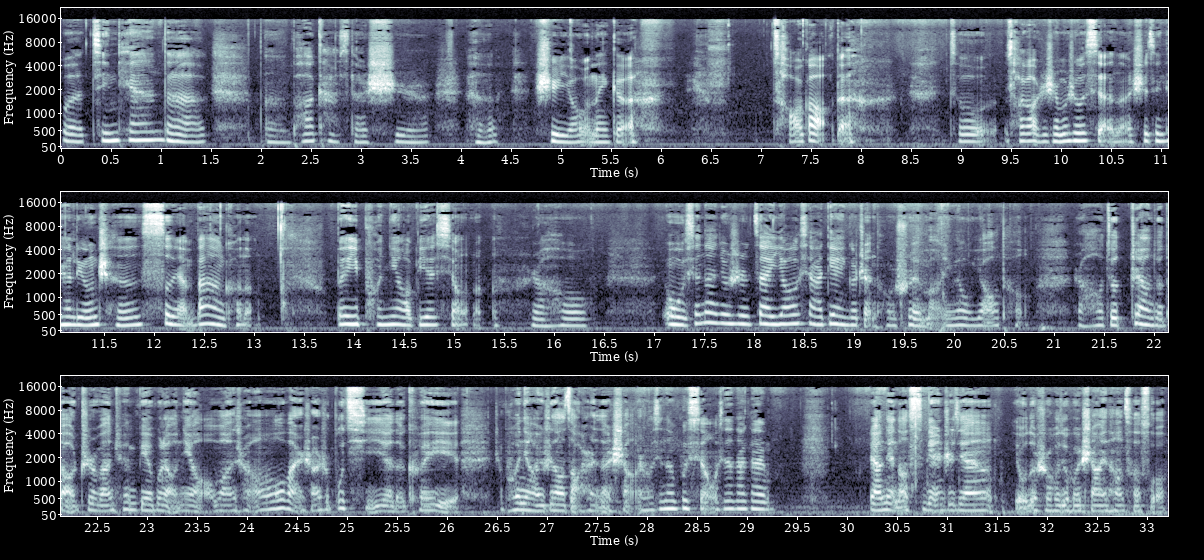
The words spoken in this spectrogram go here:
我今天的嗯 podcast 是 是有那个草稿的，就草稿是什么时候写的呢？是今天凌晨四点半，可能被一泼尿憋醒了。然后我现在就是在腰下垫一个枕头睡嘛，因为我腰疼。然后就这样就导致完全憋不了尿，晚上我晚上是不起夜的，可以这泼尿一直到早上再上。然后现在不行，我现在大概。两点到四点之间，有的时候就会上一趟厕所，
